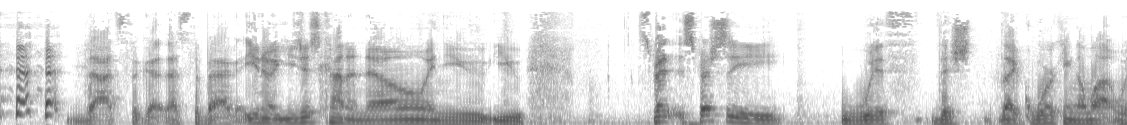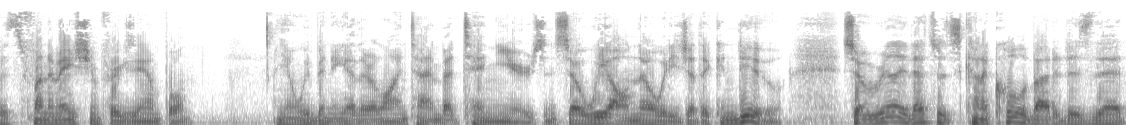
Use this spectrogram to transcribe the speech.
that's the guy, that's the bad guy. You know, you just kind of know, and you you, spe- especially with this, like working a lot with Funimation, for example you know, we've been together a long time, about 10 years, and so we all know what each other can do. So really, that's what's kind of cool about it is that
